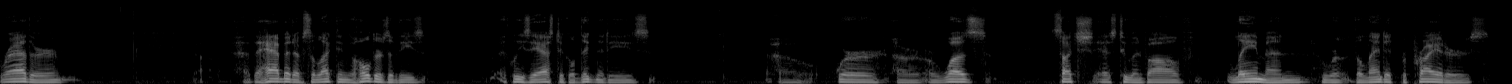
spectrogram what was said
rather uh, the habit of selecting the holders of these ecclesiastical dignities uh, were or, or, was such as to involve laymen who were the landed proprietors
